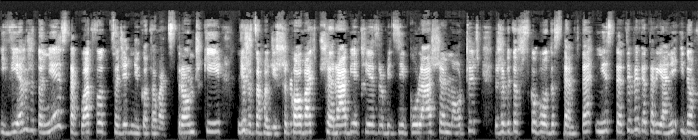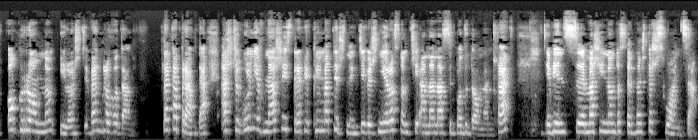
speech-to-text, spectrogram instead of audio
i wiem, że to nie jest tak łatwo codziennie gotować strączki, wiesz o co chodzi, szykować, przerabiać je, zrobić z nich gulasze, moczyć, żeby to wszystko było dostępne. Niestety wegetarianie idą w ogromną ilość węglowodanów. Taka prawda, a szczególnie w naszej strefie klimatycznej, gdzie wiesz, nie rosną ci ananasy pod domem, tak? Więc y, masz inną dostępność też słońca.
